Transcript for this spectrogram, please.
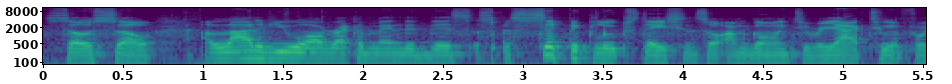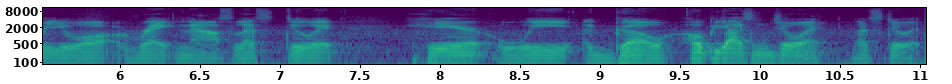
So-So. A lot of you all recommended this specific loop station, so I'm going to react to it for you all right now. So let's do it. Here we go. Hope you guys enjoy. Let's do it.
